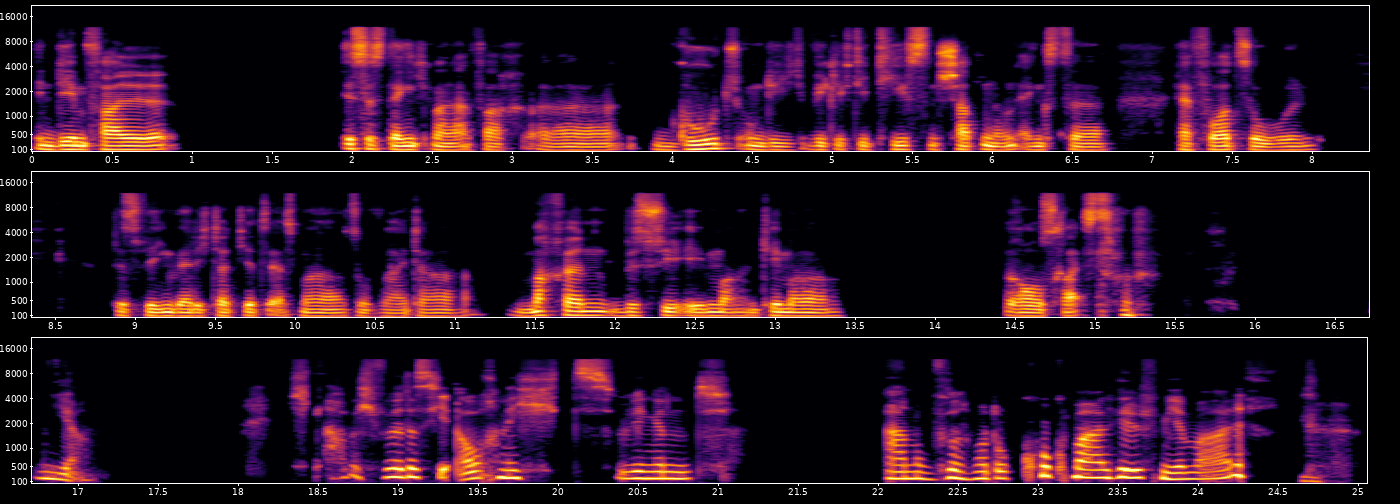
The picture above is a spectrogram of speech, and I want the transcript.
in dem Fall ist es, denke ich mal, einfach äh, gut, um die wirklich die tiefsten Schatten und Ängste hervorzuholen. Deswegen werde ich das jetzt erstmal so weiter machen, bis sie eben ein Thema rausreißt. Ja. Ich glaube, ich würde es hier auch nicht zwingend Anruf nach dem Motto, guck mal, hilf mir mal.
